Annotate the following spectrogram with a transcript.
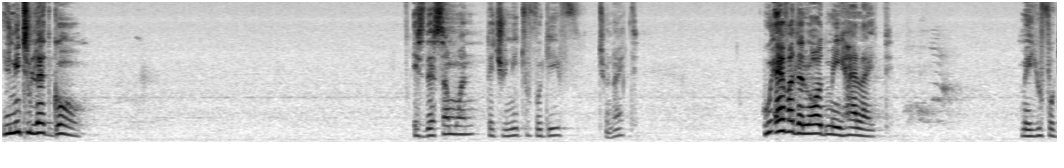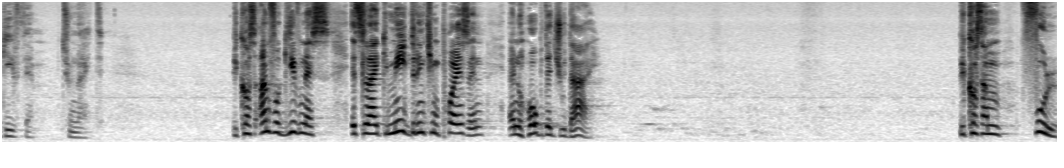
you need to let go. Is there someone that you need to forgive tonight? Whoever the Lord may highlight, may you forgive them tonight. Because unforgiveness, it's like me drinking poison and hope that you die. Because I'm full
